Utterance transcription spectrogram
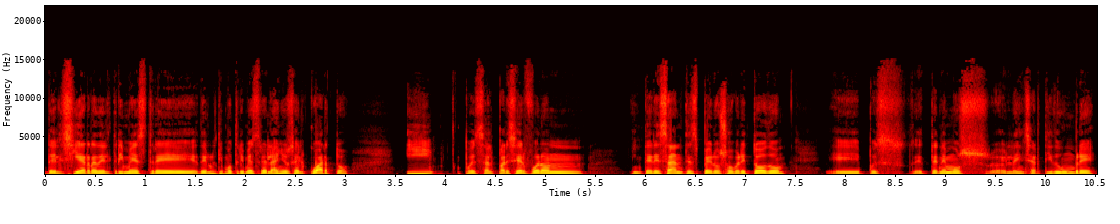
del cierre del trimestre, del último trimestre del año, es el cuarto, y pues al parecer fueron interesantes, pero sobre todo, eh, pues eh, tenemos la incertidumbre,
